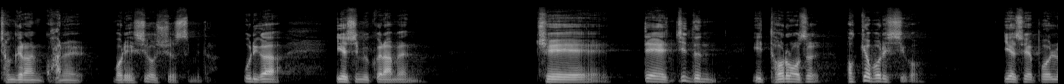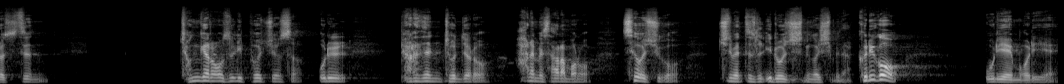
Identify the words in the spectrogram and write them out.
정결한 관을 머리에 씌워 주셨습니다. 우리가 예수 믿고 나면 죄때 찌든 이 더러운 옷을 벗겨버리시고 예수의 보혈로 씻은 정결한 옷을 입혀주셔서 우리를 변화된 존재로 하나님의 사람으로 세우시고 주님의 뜻을 이루어주시는 것입니다. 그리고 우리의 머리에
